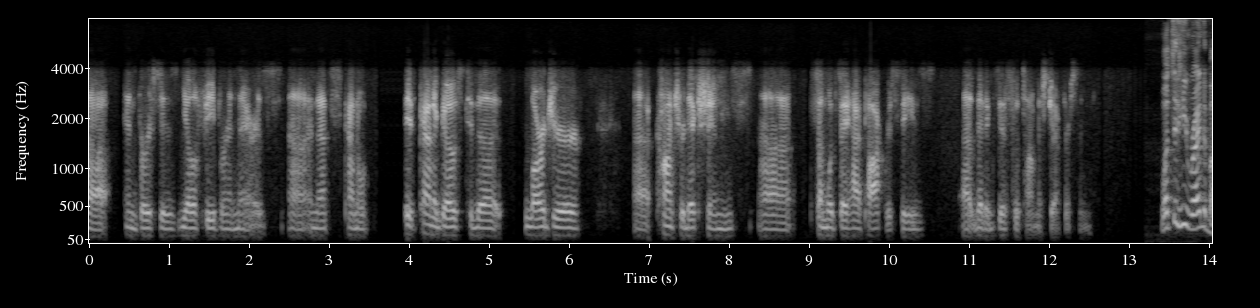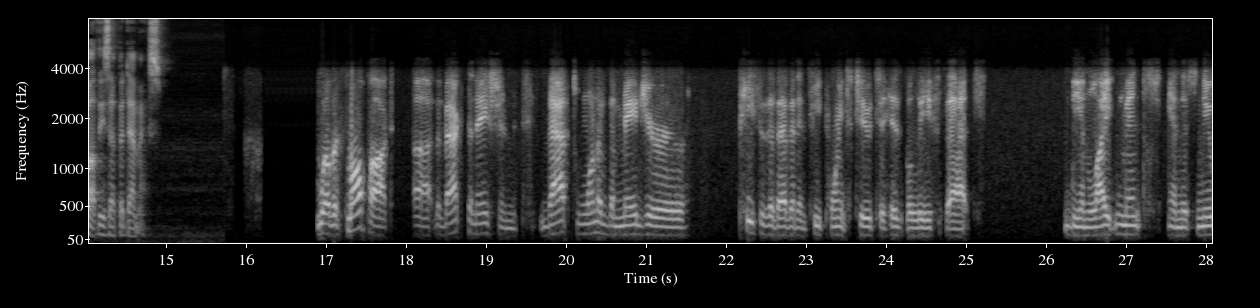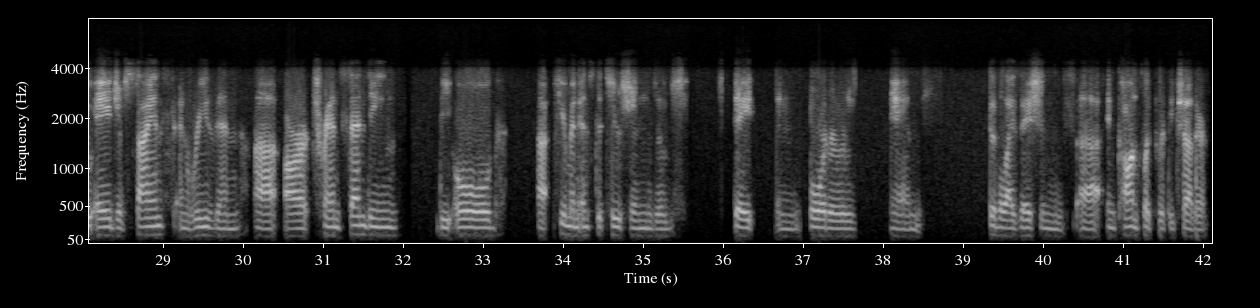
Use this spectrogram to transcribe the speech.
uh, and versus yellow fever in theirs. Uh, and that's kind of, it kind of goes to the larger uh, contradictions, uh, some would say hypocrisies, uh, that exist with Thomas Jefferson. What did he write about these epidemics? Well, the smallpox, uh, the vaccination, that's one of the major pieces of evidence he points to to his belief that the Enlightenment and this new age of science and reason uh, are transcending the old uh, human institutions of state and borders and civilizations uh, in conflict with each other.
